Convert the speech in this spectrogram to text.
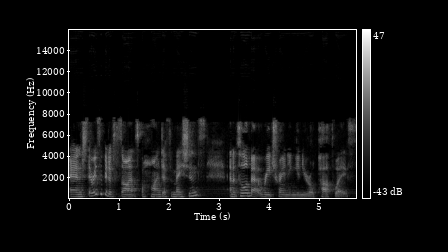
And there is a bit of science behind affirmations, and it's all about retraining your neural pathways,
